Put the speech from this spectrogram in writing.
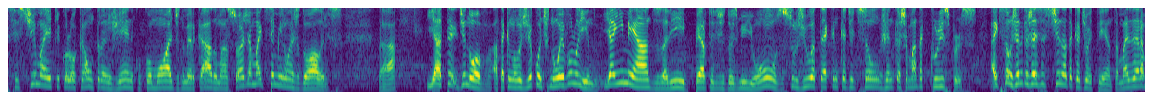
Se estima aí que colocar um transgênico commodity no mercado, uma soja, é mais de 100 milhões de dólares. Tá? E até, de novo, a tecnologia continua evoluindo. E aí, em meados ali, perto de 2011, surgiu a técnica de edição gênica chamada CRISPR. A edição gênica já existia na década de 80, mas era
